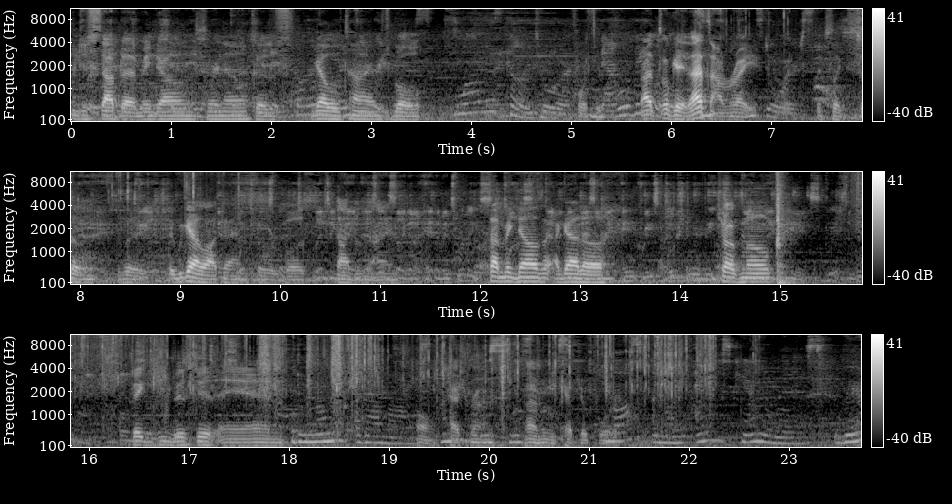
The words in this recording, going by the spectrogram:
We just stopped at McDonald's right now because we got a little time. It's about four thirty. That's okay. That's not right. It's like seven. it's like- we got a lot of time for the bus. Nine to nine. Stop McDonald's. I got a chocolate milk, big tea biscuit, and oh hash brown. I don't need ketchup for it.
